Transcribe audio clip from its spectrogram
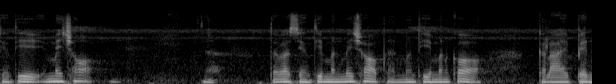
สิ่งที่ไม่ชอบนะแต่ว่าสิ่งที่มันไม่ชอบนั้นบางทีมันก็กลายเป็น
